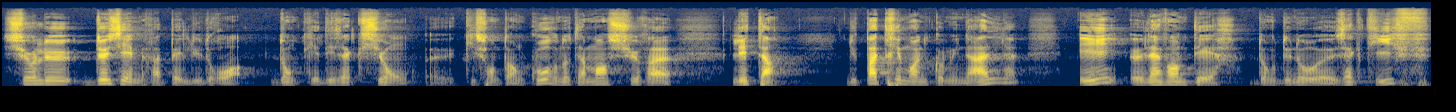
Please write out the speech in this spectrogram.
Sur le deuxième rappel du droit, il y a des actions euh, qui sont en cours, notamment sur euh, l'état du patrimoine communal et euh, l'inventaire de nos actifs,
